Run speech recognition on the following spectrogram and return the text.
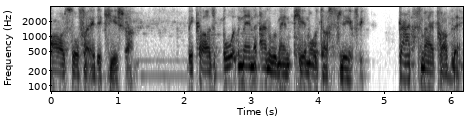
also for education because both men and women came out of slavery. That's my problem.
